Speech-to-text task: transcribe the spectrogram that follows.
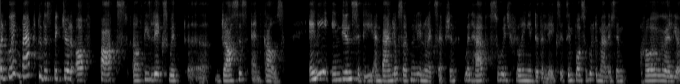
But going back to this picture of parks, of these lakes with uh, grasses and cows, any Indian city, and Bangalore certainly no exception, will have sewage flowing into the lakes. It's impossible to manage them however well your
